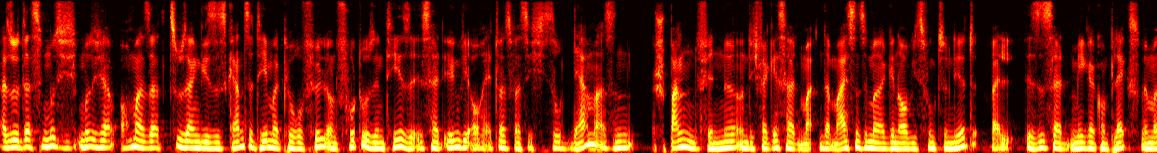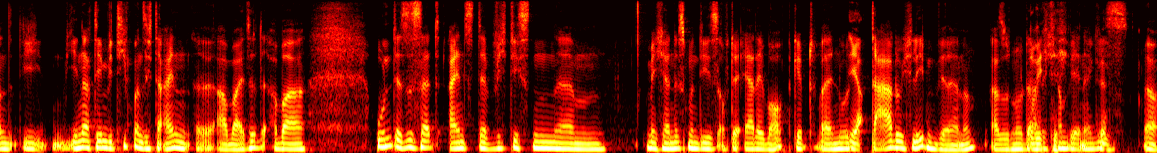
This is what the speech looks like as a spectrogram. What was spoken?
also das muss ich, muss ich ja auch mal dazu sagen, dieses ganze Thema Chlorophyll und Photosynthese ist halt irgendwie auch etwas, was ich so dermaßen spannend finde und ich vergesse halt meistens immer genau, wie es funktioniert, weil es ist halt mega komplex, wenn man die, je nachdem, wie tief man sich da einarbeitet, aber und es ist halt eins der wichtigsten ähm, Mechanismen, die es auf der Erde überhaupt gibt, weil nur Ja. dadurch leben wir, ne? Also nur dadurch Richtig. haben wir Energie. Das- ja.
